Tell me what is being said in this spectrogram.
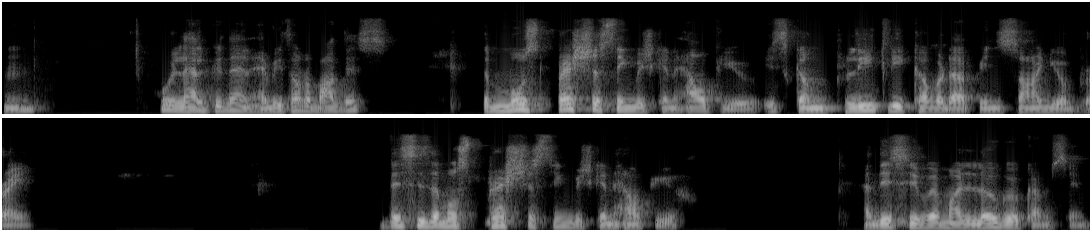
Hmm? Who will help you then? Have you thought about this? The most precious thing which can help you is completely covered up inside your brain. This is the most precious thing which can help you. And this is where my logo comes in.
